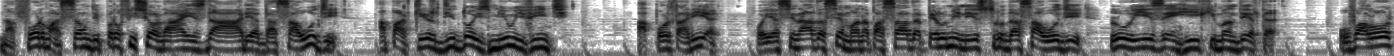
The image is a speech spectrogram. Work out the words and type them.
na formação de profissionais da área da saúde a partir de 2020. A portaria foi assinada semana passada pelo ministro da Saúde, Luiz Henrique Mandetta. O valor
